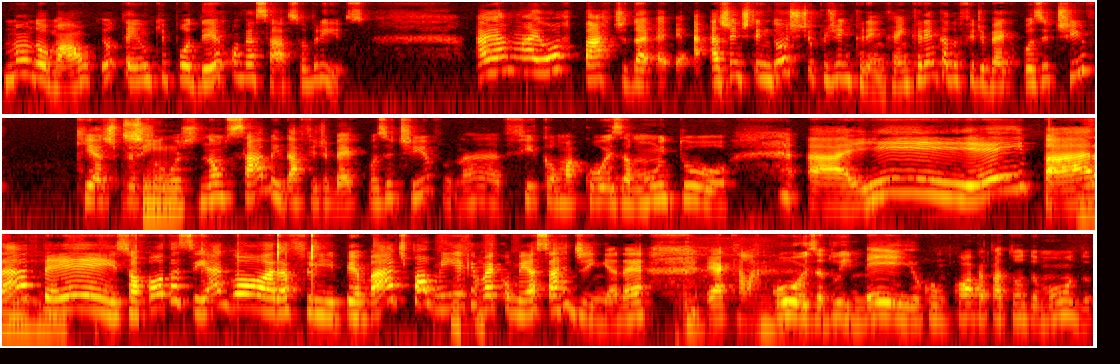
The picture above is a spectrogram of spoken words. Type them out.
mandou mal, eu tenho que poder conversar sobre isso. A maior parte da. A gente tem dois tipos de encrenca: a encrenca do feedback positivo, que as pessoas Sim. não sabem dar feedback positivo, né? Fica uma coisa muito aí, hein? Parabéns! Só falta assim, agora, Flipper, bate palminha que vai comer a sardinha, né? É aquela coisa do e-mail com cópia para todo mundo.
